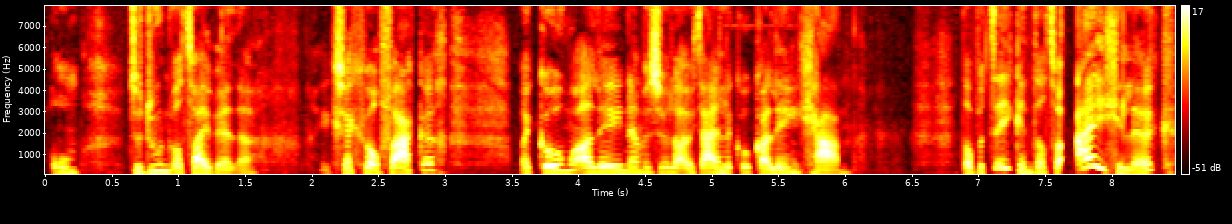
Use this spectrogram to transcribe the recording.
om te doen wat wij willen. Ik zeg wel vaker, wij komen alleen en we zullen uiteindelijk ook alleen gaan. Dat betekent dat we eigenlijk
